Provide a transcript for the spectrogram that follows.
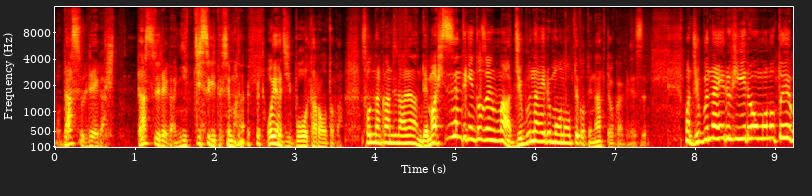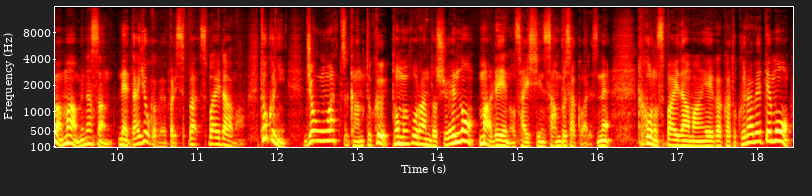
もう出す例が出す例がニッチすぎてしまう。オヤジ坊太郎とか。そんな感じのあれなんで、まあ、必然的に当然まあジュブナイルものってことになっておくわけです、まあ、ジュブナイルヒーローものといえばまあ皆さんね代表格がやっぱりスパ、スパイダーマン。特にジョン・ワッツ監督トム・ホランド主演の、まあ、例の最新3部作はですね過去のスパイダーマン映画化と比べても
